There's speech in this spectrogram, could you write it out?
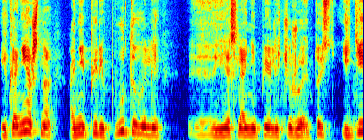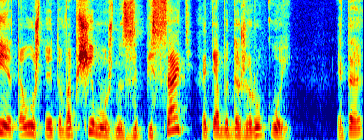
И, конечно, они перепутывали, э, если они пели чужое. То есть идея того, что это вообще можно записать, хотя бы даже рукой, это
